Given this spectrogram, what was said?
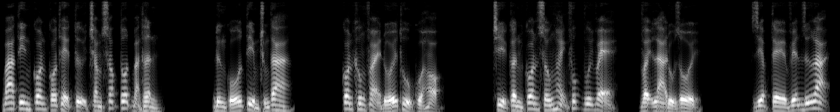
ba tin con có thể tự chăm sóc tốt bản thân. Đừng cố tìm chúng ta. Con không phải đối thủ của họ. Chỉ cần con sống hạnh phúc vui vẻ, vậy là đủ rồi. Diệp tề viễn giữ lại.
